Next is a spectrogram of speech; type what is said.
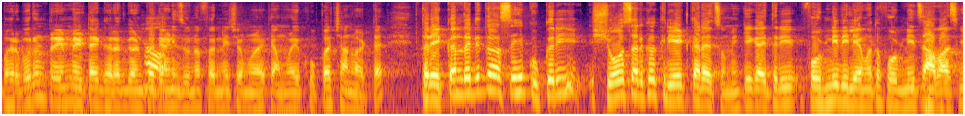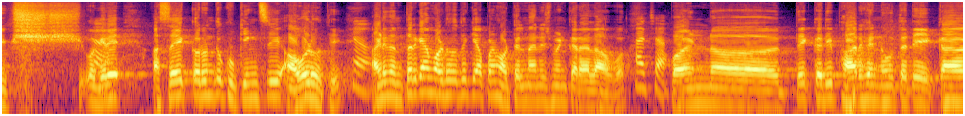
भरभरून प्रेम मिळतंय घरात गणपती हो. आणि जुनं फर्निचरमुळे त्यामुळे खूपच छान वाटतंय तर एकंदरीत असं हे कुकरी शो सारखं क्रिएट करायचो मी की काहीतरी फोडणी दिली आहे मग तो फोडणीचा आवाज की वगैरे असं एक करून तो कुकिंगची आवड होती. आणि नंतर काय वाटत होतं की आपण हॉटेल मॅनेजमेंट करायला हवं. पण ते कधी फार हे नव्हतं ते एका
